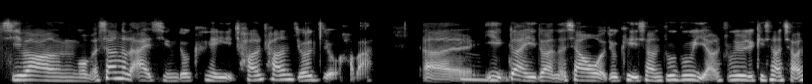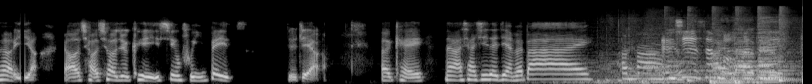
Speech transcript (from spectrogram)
希望我们三个的爱情都可以长长久久，好吧？呃，一段一段的，像我就可以像猪猪一样，猪猪就可以像乔乔一样，然后乔乔就可以幸福一辈子。就这样。Ok 那下期再见拜拜。拜拜。感谢三宝拜拜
